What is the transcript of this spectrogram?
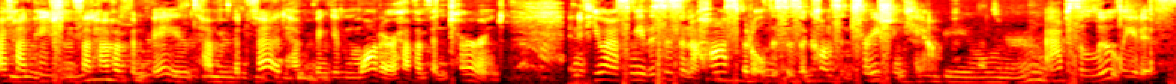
I've had patients that haven't been bathed, haven't been fed, haven't been given water, haven't been turned. And if you ask me, this isn't a hospital hospital. This is a concentration camp. Absolutely, it is.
